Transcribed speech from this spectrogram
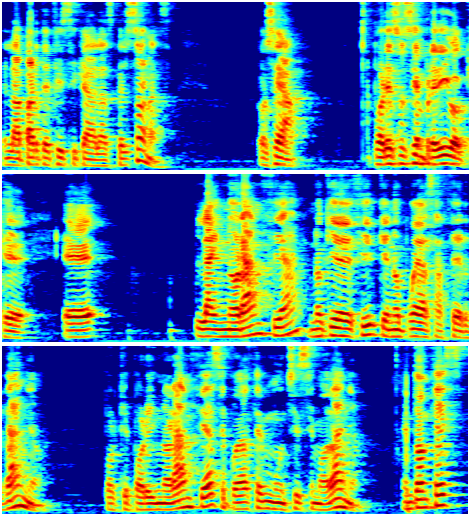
en la parte física de las personas. O sea, por eso siempre digo que eh, la ignorancia no quiere decir que no puedas hacer daño, porque por ignorancia se puede hacer muchísimo daño. Entonces,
